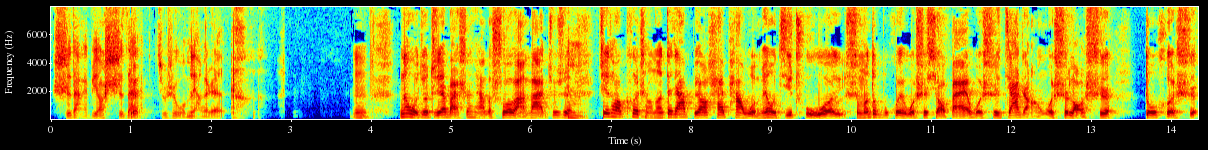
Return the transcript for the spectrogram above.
实打比较实在，就是我们两个人。嗯，那我就直接把剩下的说完吧。就是这套课程呢，大家不要害怕，我没有基础，我什么都不会，我是小白，我是家长，我是老师，都合适。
